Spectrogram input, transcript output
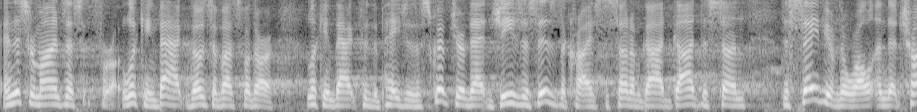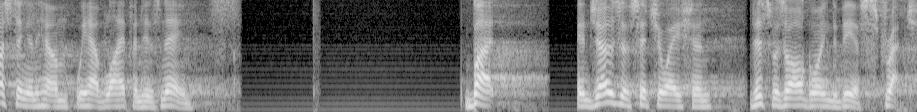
And this reminds us, for looking back, those of us with our looking back through the pages of Scripture, that Jesus is the Christ, the Son of God, God the Son, the Savior of the world, and that trusting in Him, we have life in His name. But in Joseph's situation, this was all going to be a stretch.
